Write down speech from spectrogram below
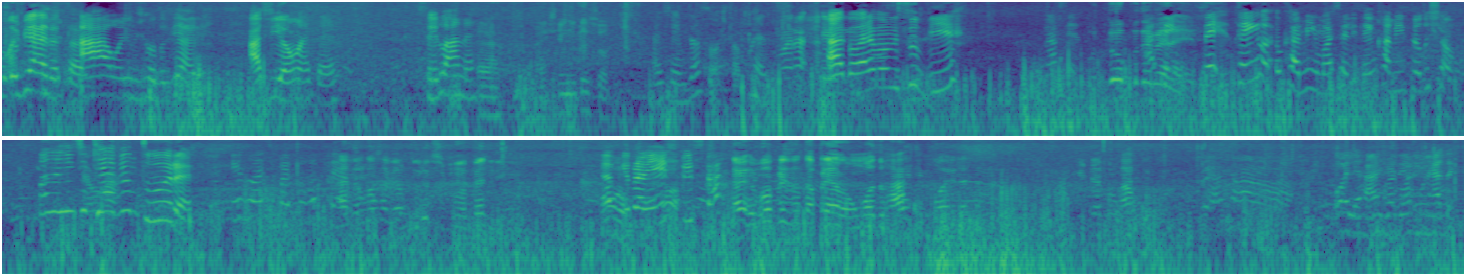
rodoviária, sabe? Ah, ônibus rodoviária. Avião até. Sei lá, né? É, achei muita sorte. Aí tem muita sorte, papo reto. Agora eu... Agora vamos subir. O topo do Assim, Everest. tem, tem o caminho, mostra ali, tem um caminho pelo chão. Mas a gente quer aventura. Então a gente vai pela Ah, pedra. não gosto de aventura, eu subi uma pedrinha. É porque pra mim é difícil, tá? Eu vou apresentar pra ela um modo hardcore dessa. Quem tiver com hardcore. Olha, não tem nada aqui.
